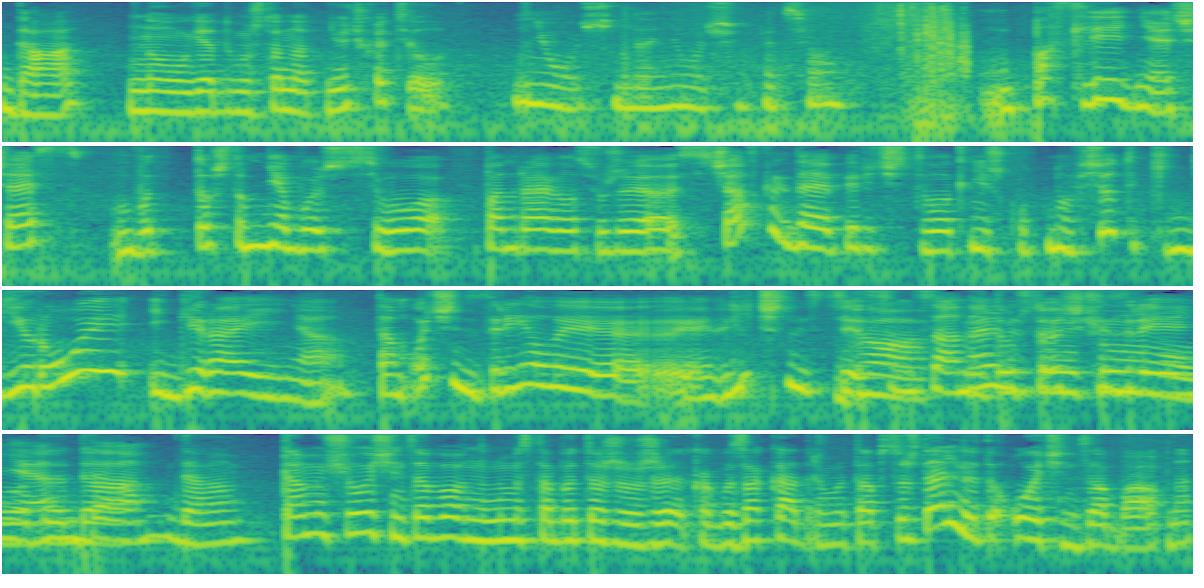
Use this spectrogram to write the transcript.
Да, но я думаю, что она не очень хотела. Не очень, да, не очень хотела. Последняя часть, вот то, что мне больше всего понравилось уже сейчас, когда я перечитывала книжку, но все-таки герой и героиня. Там очень зрелые э, личности да, с эмоциональной том, точки зрения. Молоды, да, да, да. Там еще очень забавно, ну, мы с тобой тоже уже как бы за кадром это обсуждали, но это очень забавно,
